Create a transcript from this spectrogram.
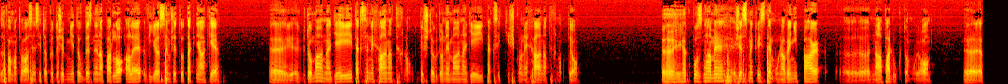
Zapamatoval jsem si to, protože mě to vůbec nenapadlo, ale viděl jsem, že to tak nějak je. E, kdo má naději, tak se nechá natchnout. Kdežto kdo nemá naději, tak se těžko nechá natchnout. Jo? Jak poznáme, že jsme Kristem unavení, pár nápadů k tomu. Jo? Eh,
